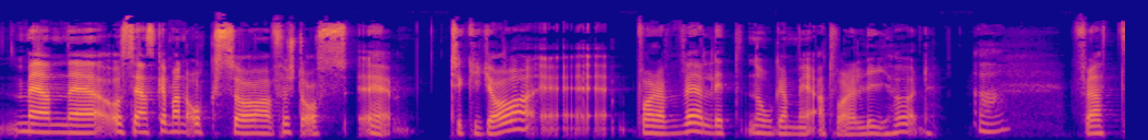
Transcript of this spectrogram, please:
Men, eh, och sen ska man också förstås, eh, tycker jag, eh, vara väldigt noga med att vara lyhörd. Uh. För att,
